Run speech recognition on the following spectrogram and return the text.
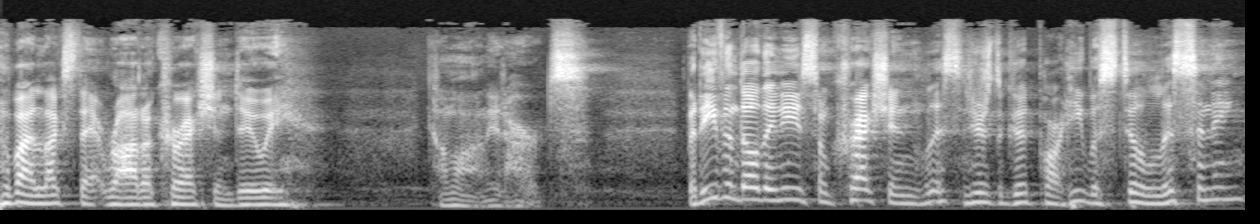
Nobody likes that rod of correction, do we? Come on, it hurts. But even though they needed some correction, listen, here's the good part. He was still listening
